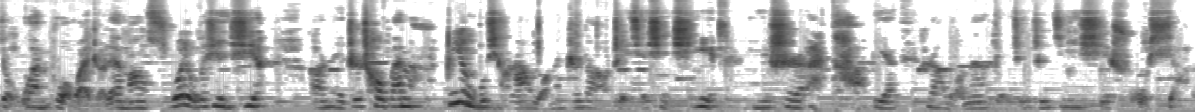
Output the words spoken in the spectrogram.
有关破坏者联盟所有的信息，而那只臭白马并不想让我们知道这些信息，于是他便让我们给这只机械鼠下了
